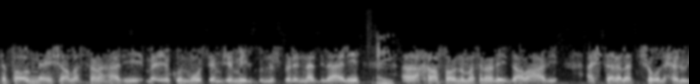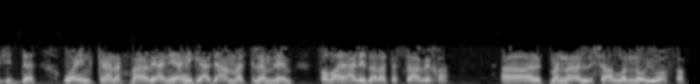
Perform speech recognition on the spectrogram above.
تفاؤلنا إن شاء الله السنة هذه يكون موسم جميل بالنسبة للنادي الأهلي أيوة. آه خاصة إنه مثلا الإدارة هذه اشتغلت شغل حلو جدا وإن كانت ما يعني هي قاعدة عمال تلملم فضايح الادارات السابقة آه نتمنى إن شاء الله إنه يوفق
